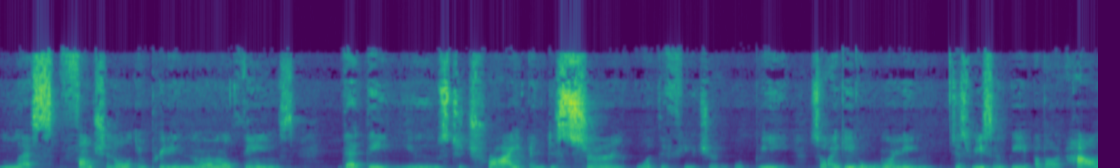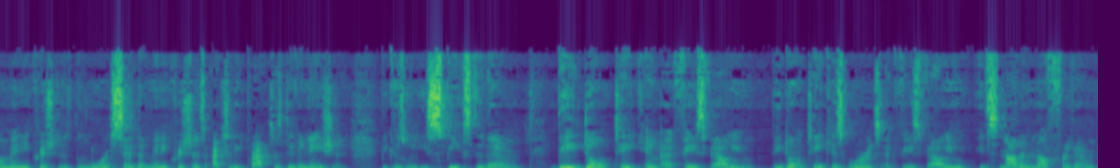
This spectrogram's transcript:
less functional and pretty normal things that they use to try and discern what the future will be. So I gave a warning just recently about how many Christians, the Lord said that many Christians actually practice divination because when he speaks to them, they don't take him at face value. They don't take his words at face value. It's not enough for them.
